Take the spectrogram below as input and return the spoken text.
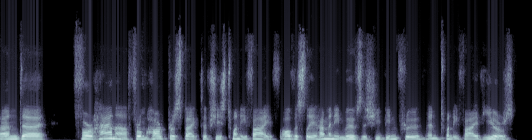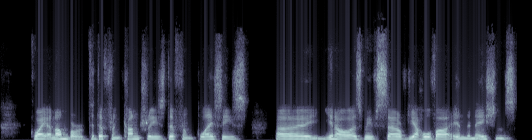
And uh, for Hannah, from her perspective, she's 25. Obviously, how many moves has she been through in 25 years? Quite a number to different countries, different places. Uh, you know, as we've served Yahovah in the nations.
